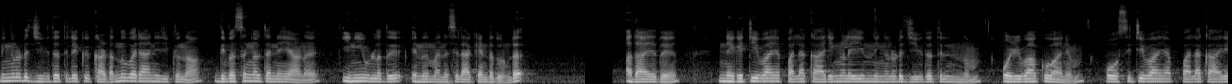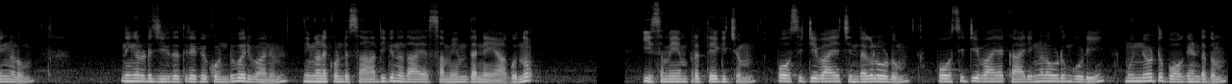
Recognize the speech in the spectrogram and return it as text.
നിങ്ങളുടെ ജീവിതത്തിലേക്ക് കടന്നു വരാനിരിക്കുന്ന ദിവസങ്ങൾ തന്നെയാണ് ഇനിയുള്ളത് എന്ന് മനസ്സിലാക്കേണ്ടതുണ്ട്. അതായത് നെഗറ്റീവായ പല കാര്യങ്ങളെയും നിങ്ങളുടെ ജീവിതത്തിൽ നിന്നും ഒഴിവാക്കുവാനും പോസിറ്റീവായ പല കാര്യങ്ങളും നിങ്ങളുടെ ജീവിതത്തിലേക്ക് കൊണ്ടുവരുവാനും നിങ്ങളെക്കൊണ്ട് സാധിക്കുന്നതായ സമയം തന്നെയാകുന്നു. ഈ സമയം പ്രത്യേകിച്ചും പോസിറ്റീവായ ചിന്തകളോടും പോസിറ്റീവായ കാര്യങ്ങളോടും കൂടി മുന്നോട്ട് പോകേണ്ടതും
